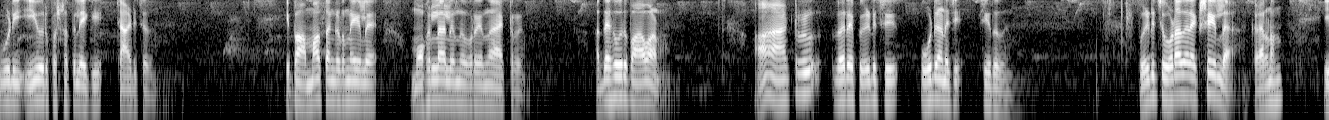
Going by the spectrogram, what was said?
കൂടി ഈ ഒരു പ്രശ്നത്തിലേക്ക് ചാടിച്ചത്. ഇപ്പോൾ അമ്മ സംഘടനയിലെ മോഹൻലാൽ എന്ന് പറയുന്ന ആക്ടർ അദ്ദേഹം ഒരു പാവാണ്. ആ ആക്ടർ വരെ പേടിച്ച് ഓടുകയാണ് ചെയ്തത്. പേടിച്ച് ഓടാതെ രക്ഷയില്ല. കാരണം ഈ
